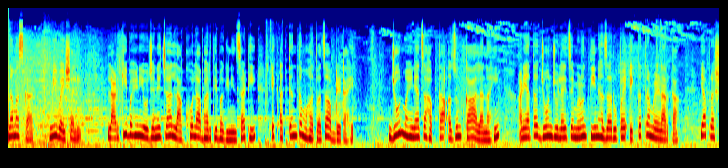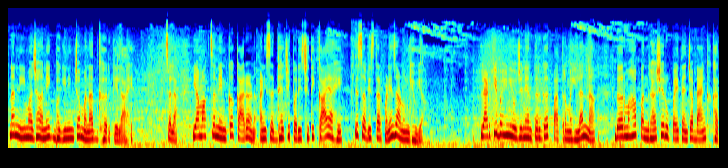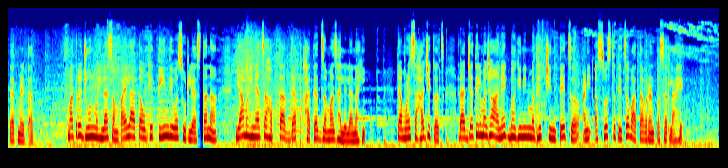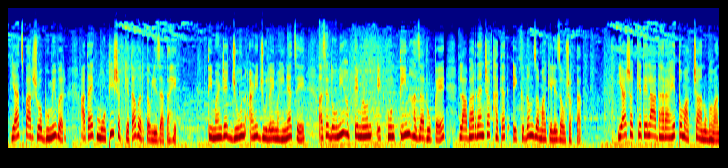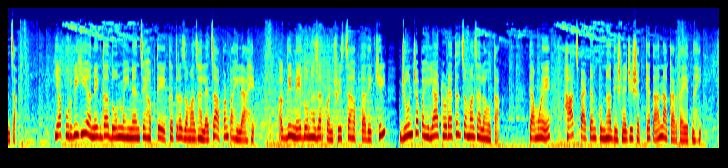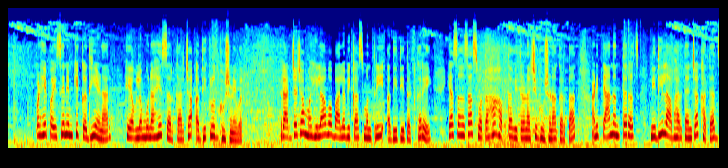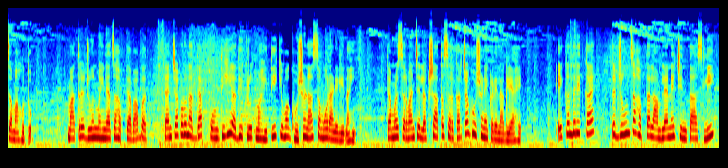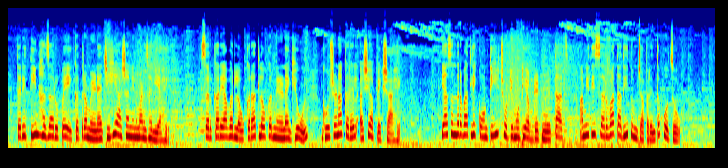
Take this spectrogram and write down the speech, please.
नमस्कार मी वैशाली. लाडकी बहीण योजनेच्या लाखो लाभार्थी भगिनींसाठी एक अत्यंत महत्त्वाचा अपडेट आहे. जून महिन्याचा हप्ता अजून का आला नाही आणि आता जून जुलैचे मिळून तीन हजार रुपये एकत्र मिळणार का? या प्रश्नांनी माझ्या अनेक भगिनींच्या मनात घर केलं आहे. चला यामागचं नेमकं कारण आणि सध्याची परिस्थिती काय आहे ते सविस्तरपणे जाणून घेऊया. लाडकी बहीण योजनेअंतर्गत पात्र महिलांना दरमहा पंधराशे रुपये त्यांच्या बँक खात्यात मिळतात. मात्र जून महिना संपायला आता अवघे तीन दिवस उरले असताना या महिन्याचा हप्ता अद्याप खात्यात जमा झालेला नाही. त्यामुळे साहजिकच राज्यातील माझ्या अनेक भगिनींमध्ये चिंतेचं आणि अस्वस्थतेचं वातावरण पसरलं आहे. याच पार्श्वभूमीवर आता एक मोठी शक्यता वर्तवली जात आहे. ती म्हणजे जून आणि जुलै महिन्याचे असे दोन्ही हप्ते मिळून एकूण तीन हजार रुपये लाभार्थ्यांच्या खात्यात एकदम जमा केले जाऊ शकतात. या शक्यतेला आधार आहे तो मागच्या अनुभवांचा. यापूर्वीही अनेकदा दोन महिन्यांचे हप्ते एकत्र जमा झाल्याचं आपण पाहिलं आहे. अगदी मे दोन हजार पंचवीसचा हप्ता देखील जूनच्या पहिल्या आठवड्यातच जमा झाला होता. त्यामुळे हाच पॅटर्न पुन्हा दिसण्याची शक्यता नाकारता येत नाही. पण हे पैसे नेमके कधी येणार हे अवलंबून आहे सरकारच्या अधिकृत घोषणेवर. राज्याच्या महिला व बालविकास मंत्री अदिती तटकरे या सहसा स्वतः हप्ता वितरणाची घोषणा करतात आणि त्यानंतरच निधी लाभार्थ्यांच्या खात्यात जमा होतो. मात्र जून महिन्याचा हप्त्याबाबत त्यांच्याकडून अद्याप कोणतीही अधिकृत माहिती किंवा घोषणा समोर आणलेली नाही. त्यामुळे सर्वांचे लक्ष आता सरकारच्या घोषणेकडे लागले आहे. एकंदरीत काय? तर जूनचा हप्ता लांबल्याने चिंता असली तरी तीन हजार रुपये एकत्र मिळण्याचीही आशा निर्माण झाली आहे. सरकार यावर लवकरात लवकर निर्णय घेऊन घोषणा करेल अशी अपेक्षा आहे. या संदर्भातली कोणतीही छोटी मोठी अपडेट मिळताच आम्ही ती सर्वात आधी तुमच्यापर्यंत पोचवू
